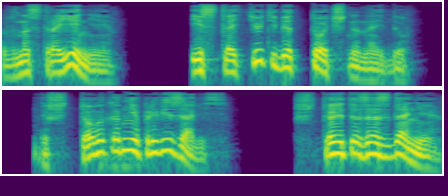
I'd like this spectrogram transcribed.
в настроении, и статью тебе точно найду. Да что вы ко мне привязались? Что это за здание?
